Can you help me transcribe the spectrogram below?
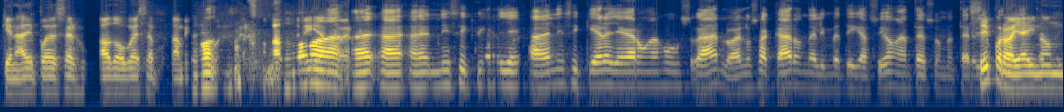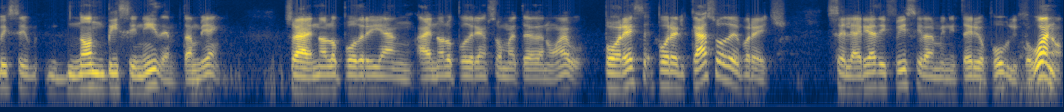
que nadie puede ser juzgado dos veces también a, él ni siquiera, a él ni siquiera llegaron a juzgarlo, a él lo sacaron de la investigación antes de someterlo. Sí, pero ahí hay non bis, non también. O sea, no lo podrían, a él no lo podrían someter de nuevo. Por ese, por el caso de Brecht, se le haría difícil al Ministerio Público. Bueno,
